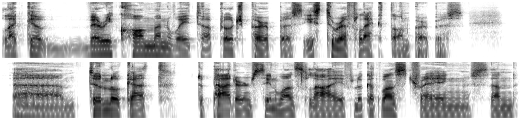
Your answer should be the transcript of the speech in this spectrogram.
like a very common way to approach purpose is to reflect on purpose, um, to look at the patterns in one's life, look at one's strengths, and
